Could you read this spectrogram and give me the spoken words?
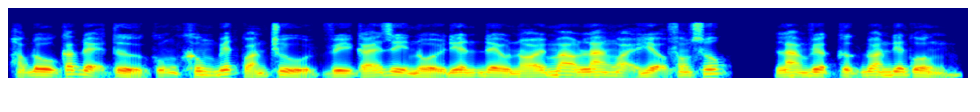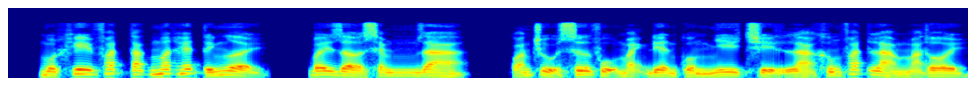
học đồ các đệ tử cũng không biết quán chủ vì cái gì nổi điên đều nói mao la ngoại hiệu phong xúc, làm việc cực đoan điên cuồng, một khi phát tác mất hết tính người, bây giờ xem ra, quán chủ sư phụ mạnh điên cuồng nhi chỉ là không phát làm mà thôi,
